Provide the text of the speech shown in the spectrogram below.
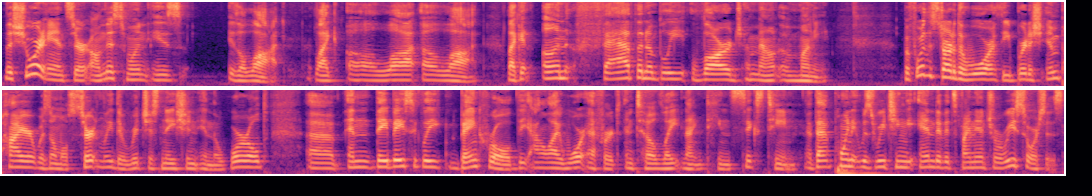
The short answer on this one is is a lot. Like a lot, a lot. Like an unfathomably large amount of money. Before the start of the war, the British Empire was almost certainly the richest nation in the world, uh, and they basically bankrolled the Allied war effort until late 1916. At that point, it was reaching the end of its financial resources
